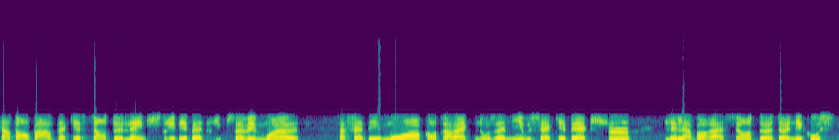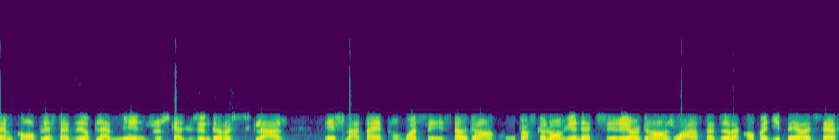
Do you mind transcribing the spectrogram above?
quand on parle de la question de l'industrie des batteries. Vous savez, moi, ça fait des mois qu'on travaille avec nos amis aussi à Québec sur l'élaboration d'un écosystème complet, c'est-à-dire de la mine jusqu'à l'usine de recyclage. Et ce matin, pour moi, c'est un grand coup parce que là, on vient d'attirer un grand joueur, c'est-à-dire la compagnie BASF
